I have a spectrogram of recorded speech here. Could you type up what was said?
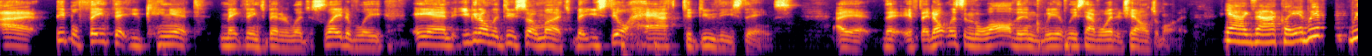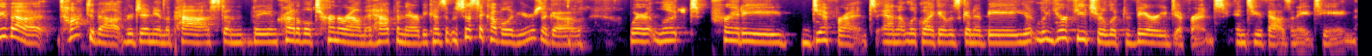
I, people think that you can't make things better legislatively, and you can only do so much, but you still have to do these things. I, they, if they don't listen to the law, then we at least have a way to challenge them on it. Yeah, exactly. And we've we've uh, talked about Virginia in the past and the incredible turnaround that happened there because it was just a couple of years ago where it looked pretty different and it looked like it was going to be your, your future looked very different in 2018.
